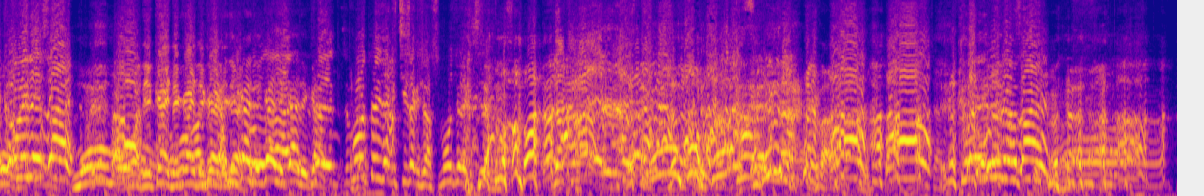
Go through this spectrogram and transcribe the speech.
ーごめんなさい。もうもうでかいでかいでかいでかいでかいでかいでかいもうちょいだけ小さくしますもうちょいだけ小さくします帰ってください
